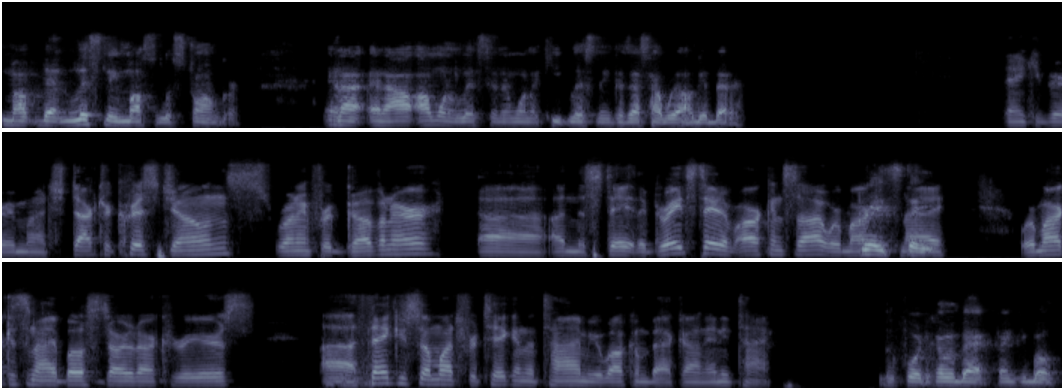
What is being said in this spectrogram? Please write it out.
my, that listening muscle is stronger and I and I, I want to listen and want to keep listening because that's how we all get better. Thank you very much, Dr. Chris Jones, running for governor uh, in the state, the great state of Arkansas, where Marcus and I, where Marcus and I both started our careers. Uh, mm-hmm. Thank you so much for taking the time. You're welcome back on anytime. Look forward to coming back. Thank you both.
